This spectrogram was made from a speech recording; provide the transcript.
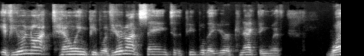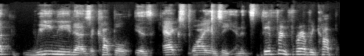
if you're not telling people, if you're not saying to the people that you're connecting with, what we need as a couple is X, Y, and Z, and it's different for every couple.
